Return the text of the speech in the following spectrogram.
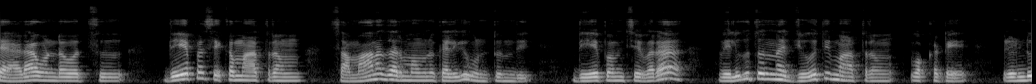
తేడా ఉండవచ్చు. దీపశిఖ మాత్రం సమాన ధర్మమును కలిగి ఉంటుంది. దీపం చివర వెలుగుతున్న జ్యోతి మాత్రం ఒక్కటే. రెండు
